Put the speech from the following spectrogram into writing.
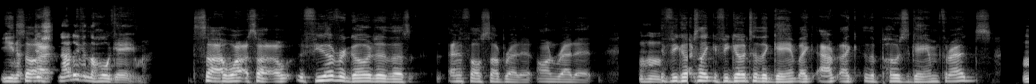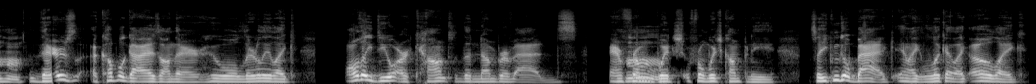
you know So just not even the whole game So I want so uh, if you ever go to the NFL subreddit on Reddit, Mhm. if you go to like if you go to the game like like the post game threads, hmm there's a couple guys on there who will literally like all they do are count the number of ads and from Hmm. which from which company. So you can go back and like look at like oh like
